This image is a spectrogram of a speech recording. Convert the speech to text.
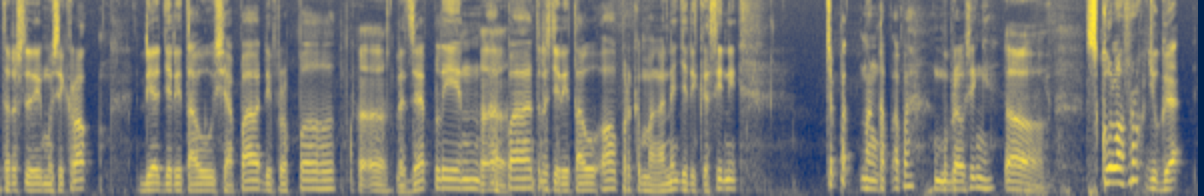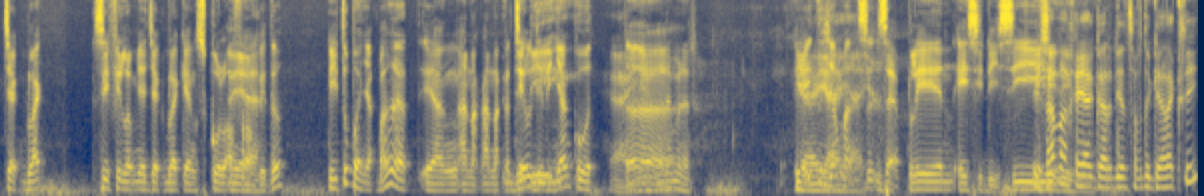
Terus dari musik rock dia jadi tahu siapa di Purple, Heeh. Led Zeppelin, apa terus jadi tahu oh perkembangannya jadi ke sini. Cepet nangkap apa? browsingnya. Oh. School of Rock juga Jack Black, si filmnya Jack Black yang School of Iya. Rock itu. Itu banyak banget yang anak-anak kecil jadi, nyangkut. Ya, iya, Heeh. benar-benar. Ya, Iya, itu iya, sama iya, iya. Zeppelin, ACDC. Ya, sama kayak Guardians of the Galaxy.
